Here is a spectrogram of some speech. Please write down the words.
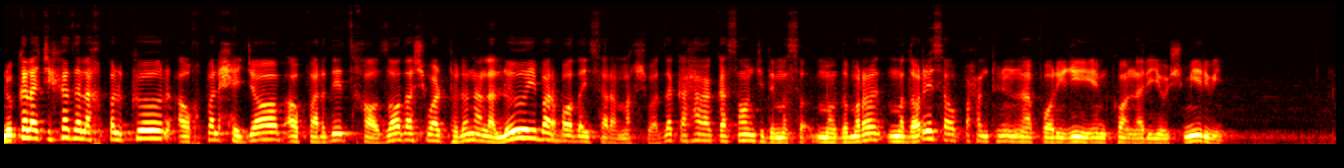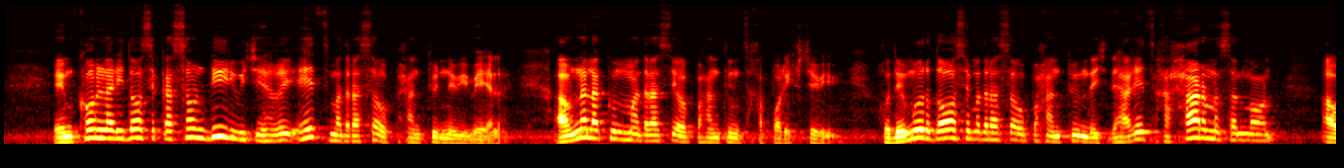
نو کله چې ښځه له خپل کور او خپل حجاب او پردې څخه آزاده شوه ټولنه له لوی بربادۍ سره مخ شوه ځکه هغه کسان چې د مدارس او پوهنتونونو نه فارغي امکان لري یو شمیر وي امکان لري داسې کسان ډېر وي چې هغوی هېڅ مدرسه او پوهنتون نه وي ویلی او نه له کوم مدرسې او پوهنتون څخه فارغ شوي وي خو د مور داسې مدرسه او پوهنتون دی چې د هغې څخه هر مسلمان او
